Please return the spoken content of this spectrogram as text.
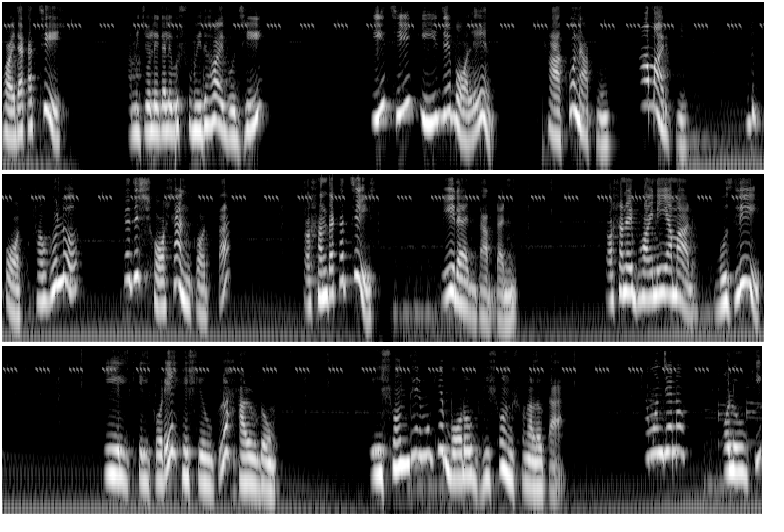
ভয় দেখাচ্ছিস? আমি চলে গেলে সুবিধা হয় বুঝি? কি ছি, কি যে বলেন? থাকুন আপনি, আমার কি? কিন্তু কথা হলো এটা যে শ্মশান কর্তা। শ্মশান দেখাচ্ছিস? এর এক দাবরানি শ্মশানের ভয় নেই আমার, বুঝলি? খিল খিল করে হেসে উঠল হারুডোম। এই সন্ধ্যের মুখে বড় ভীষণ শোনালো তা এমন যেন অলৌকিক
